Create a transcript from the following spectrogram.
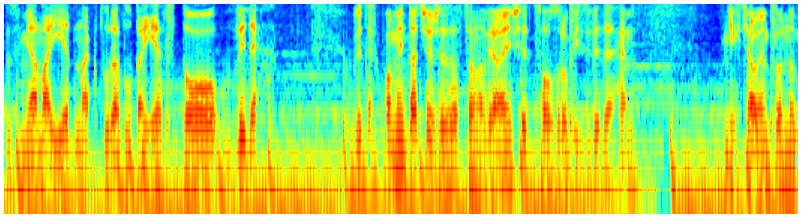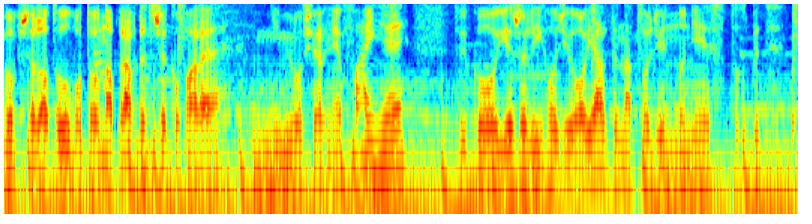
zmiana jedna, która tutaj jest, to wydech. Wydech. Pamiętacie, że zastanawiałem się, co zrobić z wydechem? Nie chciałem pełnego przelotu, bo to naprawdę drze koparę, niemiłosiernie. Fajnie, tylko jeżeli chodzi o jazdę na co dzień, no nie jest to zbyt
